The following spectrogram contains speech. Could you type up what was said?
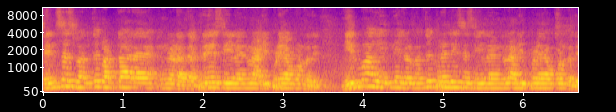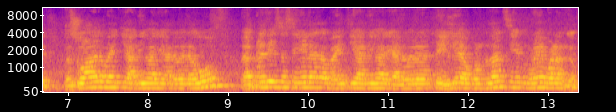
சென்சஸ் வந்து வட்டாரங்கள் அந்த பிரதேச செயலகங்களை அடிப்படையாக கொண்டது நிர்வாக எல்லைகள் வந்து பிரதேச செயலகங்களை அடிப்படையாக கொண்டது. இப்ப சுகாதார வைத்திய அதிகாரி அலுவலகம் பிரதேச செயலக வைத்திய அதிகாரி அலுவலகத்தை எல்லையாக கொண்டுதான் செயல்முறை வழங்கும்.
